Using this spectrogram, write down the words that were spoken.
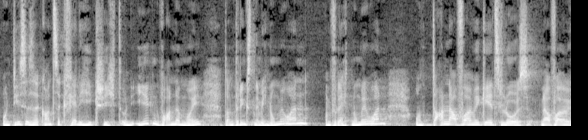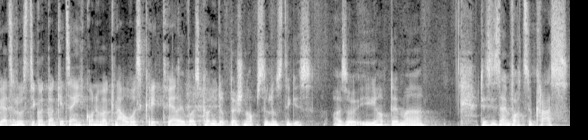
Und das ist eine ganz gefährliche Geschichte. Und irgendwann einmal, dann trinkst du nämlich nochmal einen und vielleicht nochmal einen und dann auf einmal geht's los. Und auf einmal wird's lustig und dann geht's eigentlich gar nicht mehr genau, was geredet wird. Ja, ich weiß gar nicht, ob der Schnaps so lustig ist. Also, ich hab da immer, das ist einfach zu krass.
